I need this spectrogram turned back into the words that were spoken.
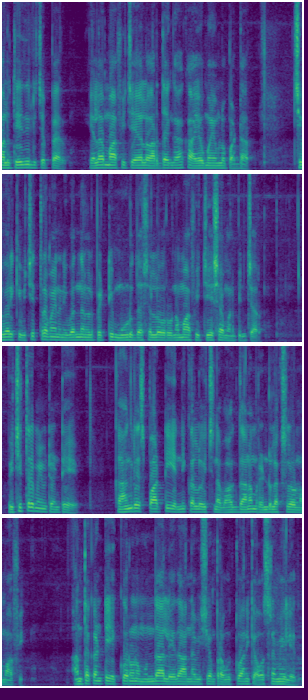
పలు తేదీలు చెప్పారు. ఎలా మాఫీ చేయాలో అర్థం కాక అయోమయంలో పడ్డారు. చివరికి విచిత్రమైన నిబంధనలు పెట్టి మూడు దశల్లో రుణమాఫీ చేశామనిపించారు. విచిత్రం ఏమిటంటే కాంగ్రెస్ పార్టీ ఎన్నికల్లో ఇచ్చిన వాగ్దానం రెండు లక్షల రుణమాఫీ. అంతకంటే ఎక్కువ రుణం ఉందా లేదా అన్న విషయం ప్రభుత్వానికి అవసరమే లేదు.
